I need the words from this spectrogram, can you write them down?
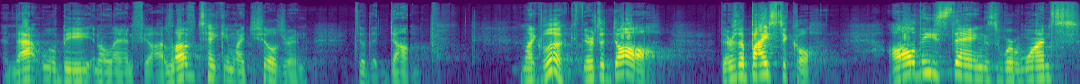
and that will be in a landfill. I love taking my children to the dump. I'm like, look, there's a doll. There's a bicycle. All these things were once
